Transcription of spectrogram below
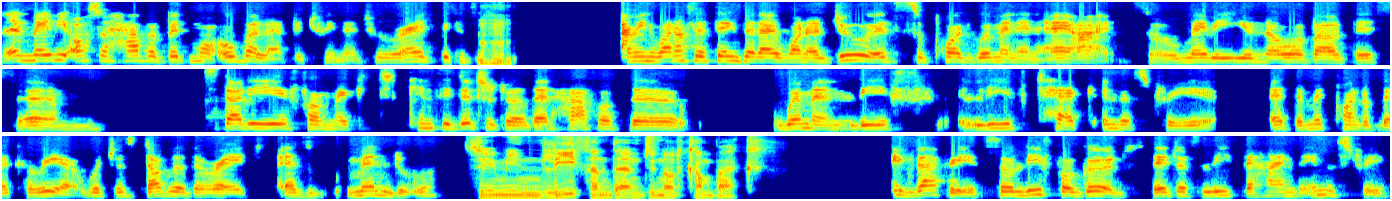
And maybe also have a bit more overlap between the two, right? Because mm-hmm. I mean, one of the things that I want to do is support women in AI. So maybe you know about this um, study from McKinsey Digital that half of the women leave leave tech industry at the midpoint of their career, which is double the rate as men do. So you mean leave and then do not come back? Exactly. So leave for good. They just leave behind the industry.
